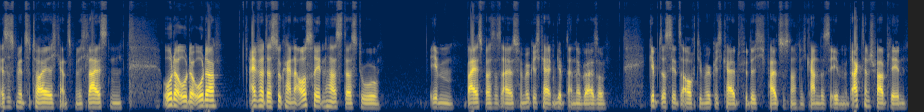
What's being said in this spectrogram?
ist es mir zu teuer, ich kann es mir nicht leisten. Oder, oder, oder. Einfach, dass du keine Ausreden hast, dass du eben weißt, was es alles für Möglichkeiten gibt an der Börse. Gibt es jetzt auch die Möglichkeit für dich, falls du es noch nicht kanntest, eben mit Aktiensparplänen.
